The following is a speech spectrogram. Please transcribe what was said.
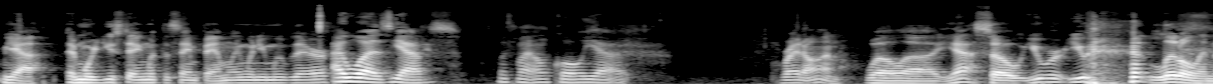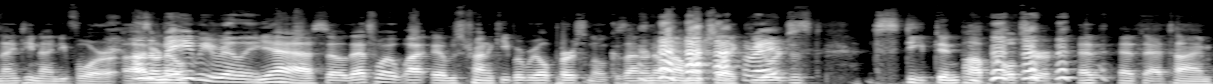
Yeah. And were you staying with the same family when you moved there? I was, yeah, Nice. with my uncle. Yeah, Right on. Well, uh, yeah. So you were you little in 1994. Uh, I was don't a know. baby, really. Yeah. So that's why I, I was trying to keep it real personal because I don't know how much like you were just steeped in pop culture at, at that time.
